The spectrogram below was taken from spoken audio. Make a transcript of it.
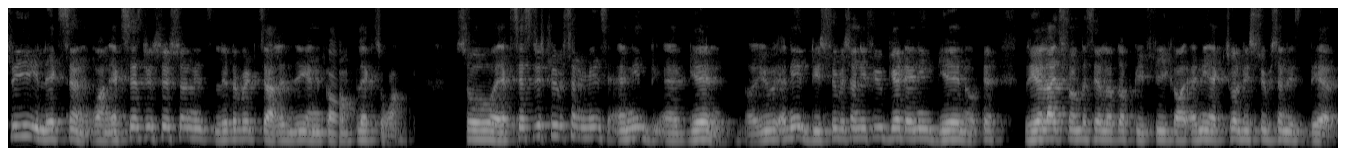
three election, one excess distribution is a little bit challenging and complex one. So excess distribution means any uh, gain, uh, you any distribution. If you get any gain, okay, realized from the sale of the PFIC or any actual distribution is there,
